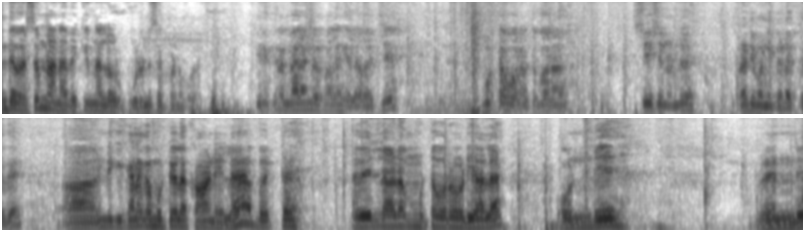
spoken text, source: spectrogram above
இந்த வருஷம் நான் அவைக்கு நல்ல ஒரு கூடுன்னு செட் பண்ண போகிறேன் இருக்கிற மரங்கள் பலகைகளை வச்சு முட்டை ஓடுறதுக்கு ஒரு ஸ்டேஷன் வந்து ரெடி பண்ணி கிடக்குது. இன்றைக்கி இன்னைக்கு கணக்க முட்டையில் காணையில் பட் அது எல்லா முட்டை வரோடியால் ஒன்று ரெண்டு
